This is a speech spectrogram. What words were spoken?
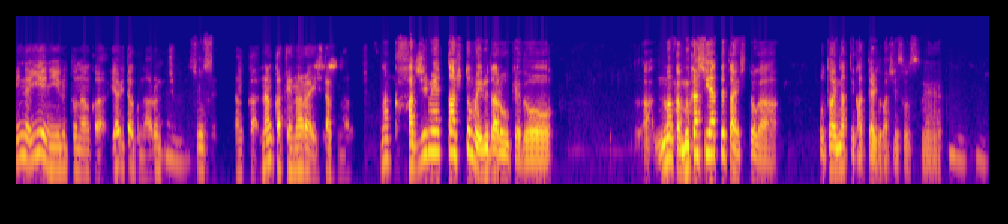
みんな家にいるとなんかやりたくなるんでしょ？う。そうっすなんか、なんか手習いしたくなる。なんか始めた人もいるだろうけど、あなんか昔やってた人が大人になって買ったりとかしてそうですね。うんうん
